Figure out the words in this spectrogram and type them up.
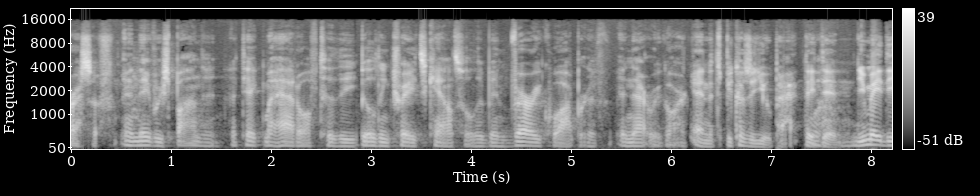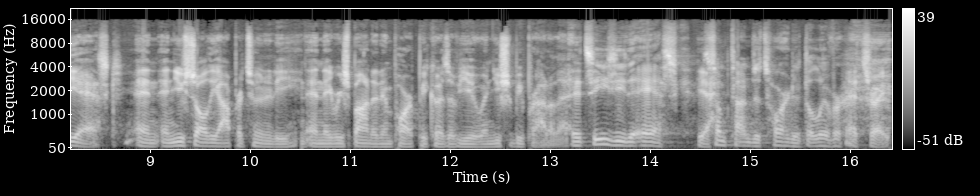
impressive. And they've responded. I take my hat off to the Building Trades Council. They've been very cooperative in that regard. And it's because of you, Pat. They did. You made the ask, and, and you saw the opportunity, and they responded in part because of you, and you should be proud of that. It's easy to ask. Yeah. Sometimes it's hard to deliver. That's right.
